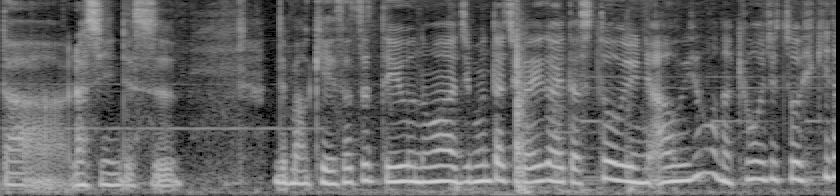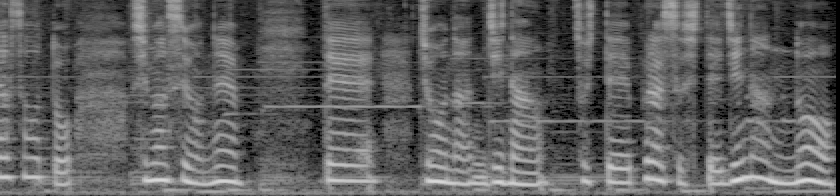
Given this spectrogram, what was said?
たらしいんです。でまあ警察っていうのは自分たちが描いたストーリーに合うような供述を引き出そうとしますよね。で長男次男そしてプラスして次男の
